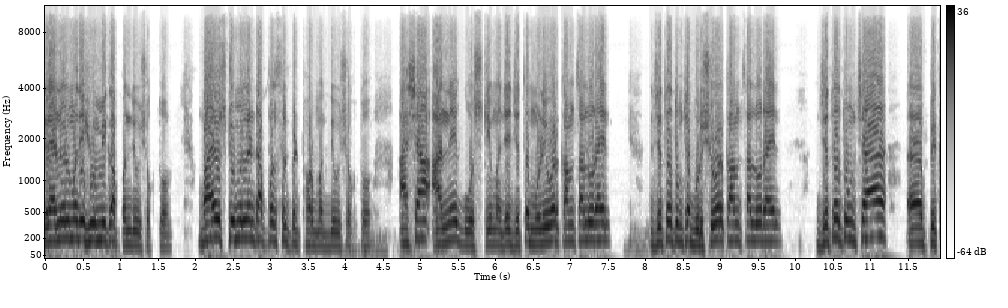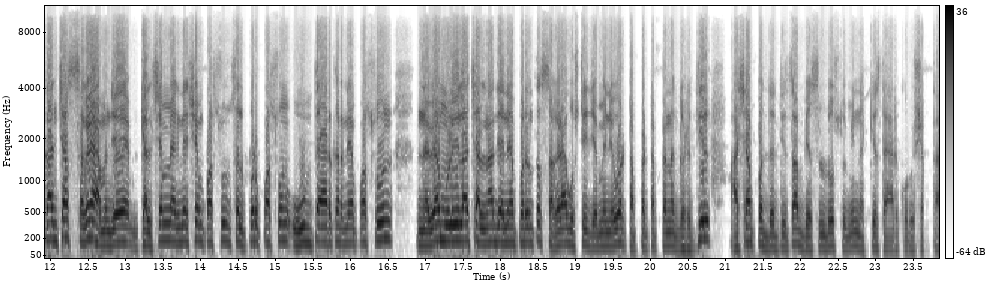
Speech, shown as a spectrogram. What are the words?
ग्रॅन्युअलमध्ये ह्युमिक आपण देऊ शकतो. बायोस्टिम्युलंट आपण सल्फेट फॉर्ममध्ये देऊ शकतो. अशा अनेक गोष्टी म्हणजे जिथं मुळीवर काम चालू राहील जिथं तुमच्या बुरशीवर काम चालू राहील जिथं तुमच्या पिकांच्या सगळ्या म्हणजे कॅल्शियम मॅग्नेशियमपासून सल्फरपासून ऊब तयार करण्यापासून नव्या मुळीला चालना देण्यापर्यंत सगळ्या गोष्टी जमिनीवर टप्प्याटप्प्यानं घडतील अशा पद्धतीचा बेसल डोस तुम्ही नक्कीच तयार करू शकता.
